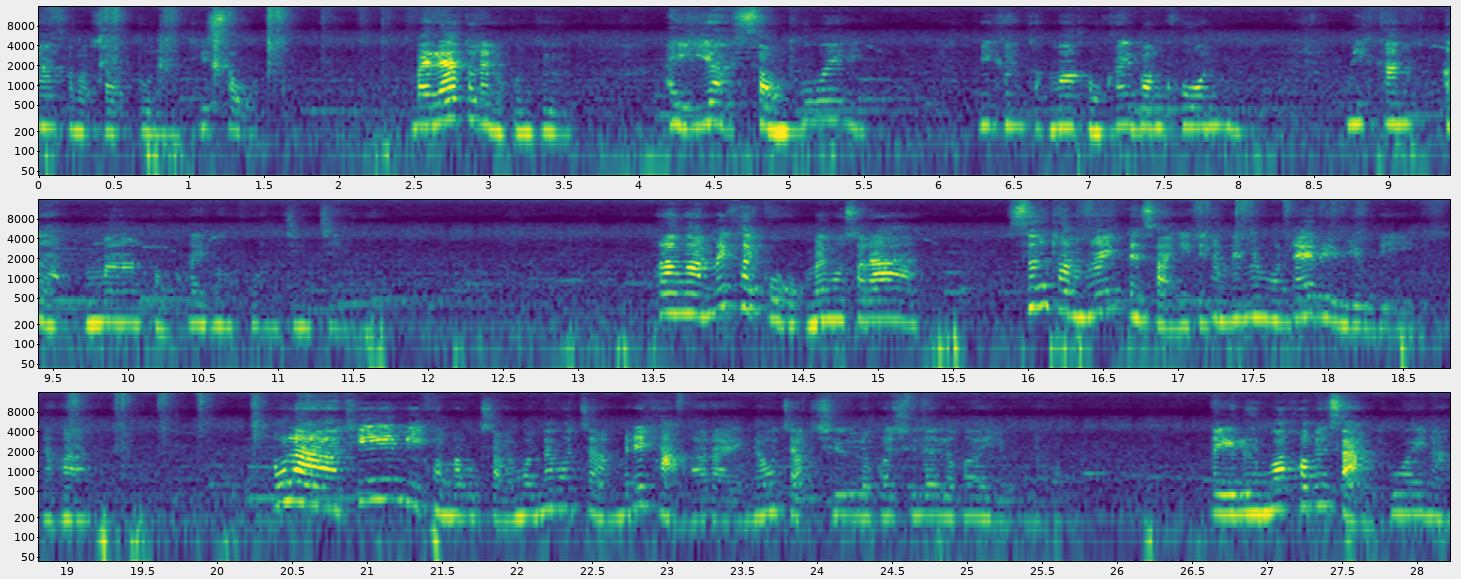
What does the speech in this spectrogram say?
นะสำหรับชาวตุลที่โสด ใบแรกตัวแทนของคุณคือไอ้ยะสองถ้วย มีการกลับมาของใครบางคน มีการกลับมาของใครบางคนจริง ๆ พลังงานไม่เคยโกหกแม่มดสราซึ่งทำให้เป็นสาเหตุที่ทำให้แม่มดได้รีวิวดีนะคะเวลาที่มีคนมาปรึกษาแม่มดแม่มดจะไม่ได้ถามอะไร นอกจากชื่อแล้วก็ชื่อเล่นแล้วก็อายุนะคะแต่อย่าลืมว่าเขาเป็นสามถ้วยนะ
